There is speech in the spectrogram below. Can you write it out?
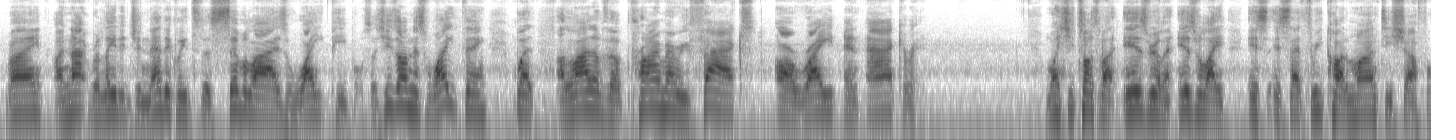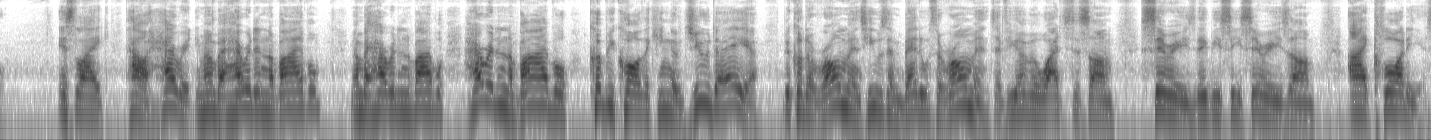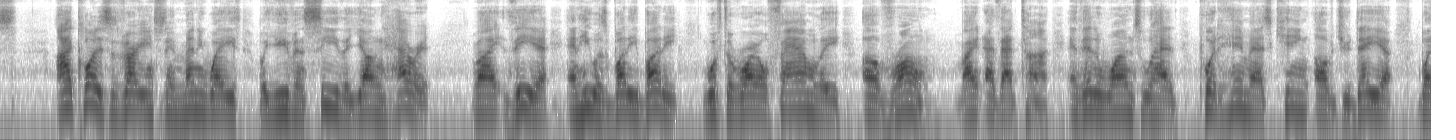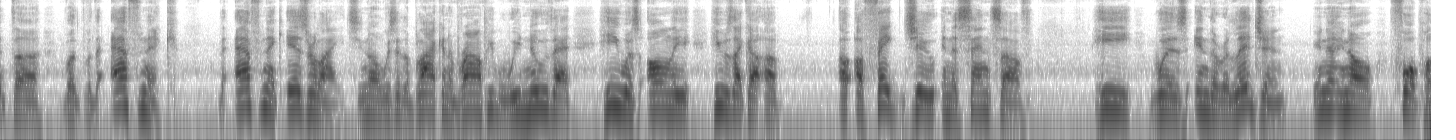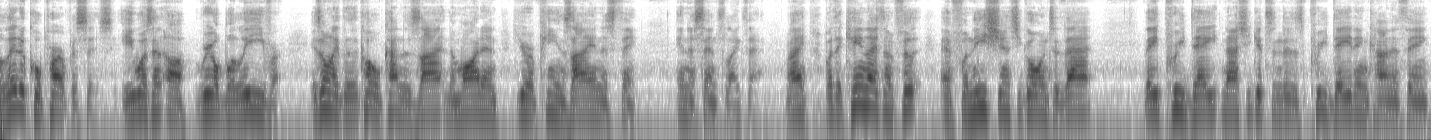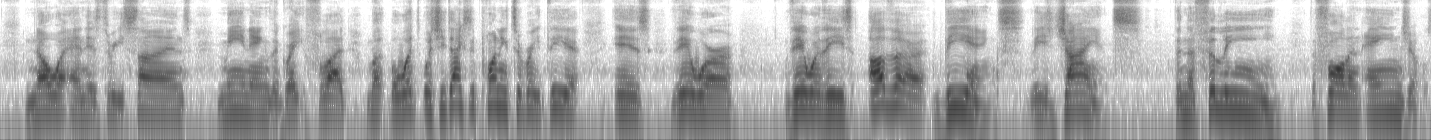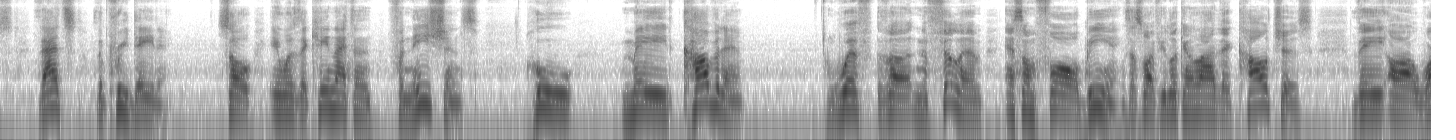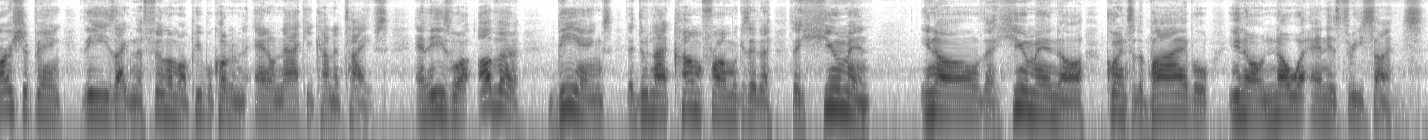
right, are not related genetically to the civilized white people. So she's on this white thing, but a lot of the primary facts are right and accurate. When she talks about Israel and Israelite, it's, it's that three card Monte shuffle. It's like how Herod, you remember Herod in the Bible? Remember Herod in the Bible? Herod in the Bible could be called the king of Judea because the Romans, he was in bed with the Romans. If you ever watched this um series, BBC series, um, I Claudius. I Claudius is very interesting in many ways, but you even see the young Herod right there, and he was buddy buddy with the royal family of Rome right at that time and they're the ones who had put him as king of judea but the but, but the ethnic the ethnic Israelites, you know, we said the black and the brown people, we knew that he was only, he was like a, a, a fake Jew in the sense of he was in the religion, you know, you know, for political purposes. He wasn't a real believer. It's only like the whole kind of Zion, the modern European Zionist thing, in a sense like that, right? But the Canaanites and, and Phoenicians, you go into that, they predate. Now she gets into this predating kind of thing. Noah and his three sons, meaning the great flood. But, but what, what she's actually pointing to right there is there were there were these other beings, these giants, the Nephilim, the fallen angels. That's the predating. So it was the Canaanites and Phoenicians who made covenant with the Nephilim and some fall beings. That's why if you look in a lot of their cultures, they are worshiping these like Nephilim or people call them Anunnaki kind of types. And these were other beings that do not come from, we can say, the, the human, you know, the human, or according to the Bible, you know, Noah and his three sons.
